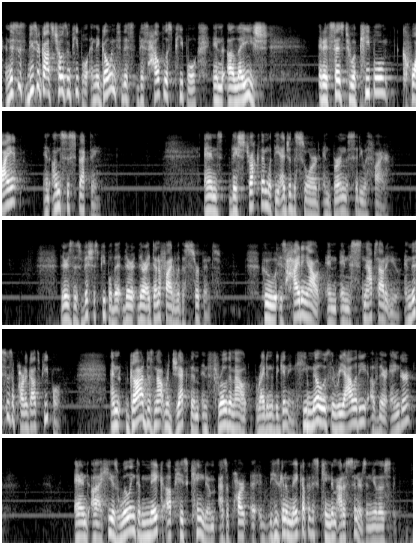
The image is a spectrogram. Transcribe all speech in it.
And this is, these are God's chosen people. And they go into this, this helpless people in uh, Laish. And it says, to a people quiet and unsuspecting. And they struck them with the edge of the sword and burned the city with fire. There's this vicious people that they're, they're identified with a serpent who is hiding out and, and snaps out at you. And this is a part of God's people. And God does not reject them and throw them out right in the beginning. He knows the reality of their anger, and uh, He is willing to make up His kingdom as a part, uh, He's going to make up of His kingdom out of sinners. And you know, there's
